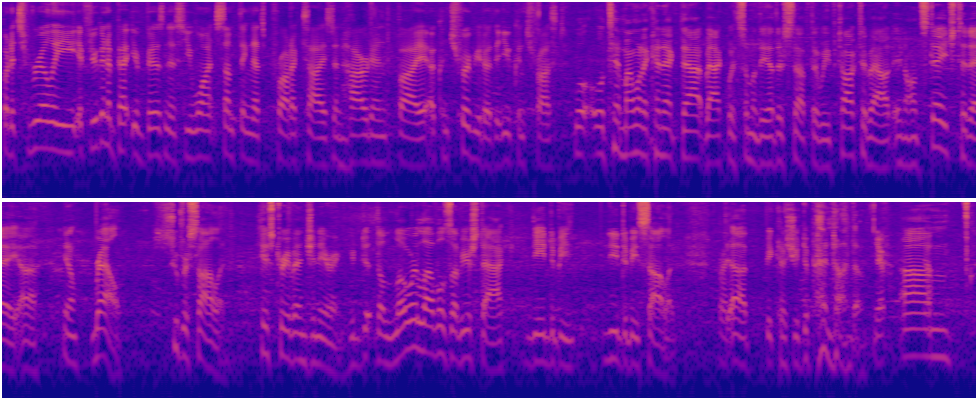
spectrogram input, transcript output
but it's really, if you're going to bet your business, you want something that's productized and hardened by a contributor that you can trust. Well, well Tim, I want to connect that back with some of the other stuff that we've talked about and on stage today. Uh, you know, RHEL, super solid history of engineering. You, the lower levels of your stack need to be, need to be solid right. uh, because you depend on them. Yep. Um, yep.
